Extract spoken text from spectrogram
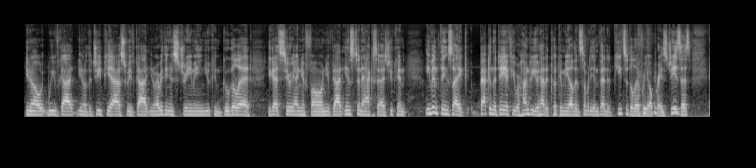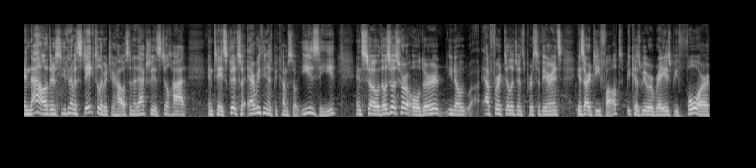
You know we've got you know the gps we've got you know everything is streaming. You can google it. You got siri on your phone. You've got instant access. You can even things like back in the day if you were hungry you had to cook a meal then somebody invented pizza delivery oh praise jesus. And now there's you can have a steak delivered to your house and it actually is still hot and tastes good. So everything has become so easy. And so those of us who are older, you know, effort, diligence, perseverance is our default because we were raised before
